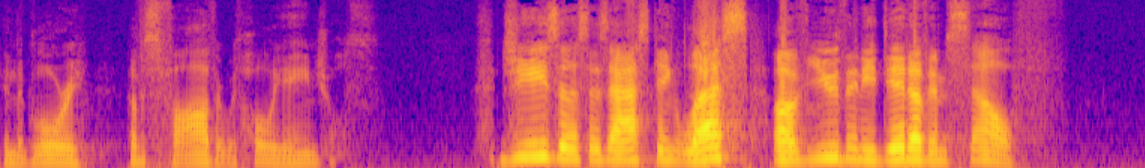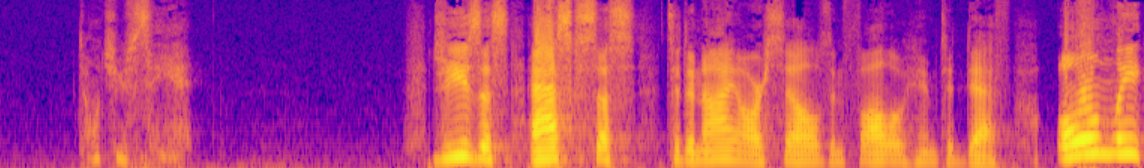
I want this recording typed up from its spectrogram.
in the glory of his Father with holy angels. Jesus is asking less of you than he did of himself. Don't you see it? Jesus asks us to deny ourselves and follow him to death only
